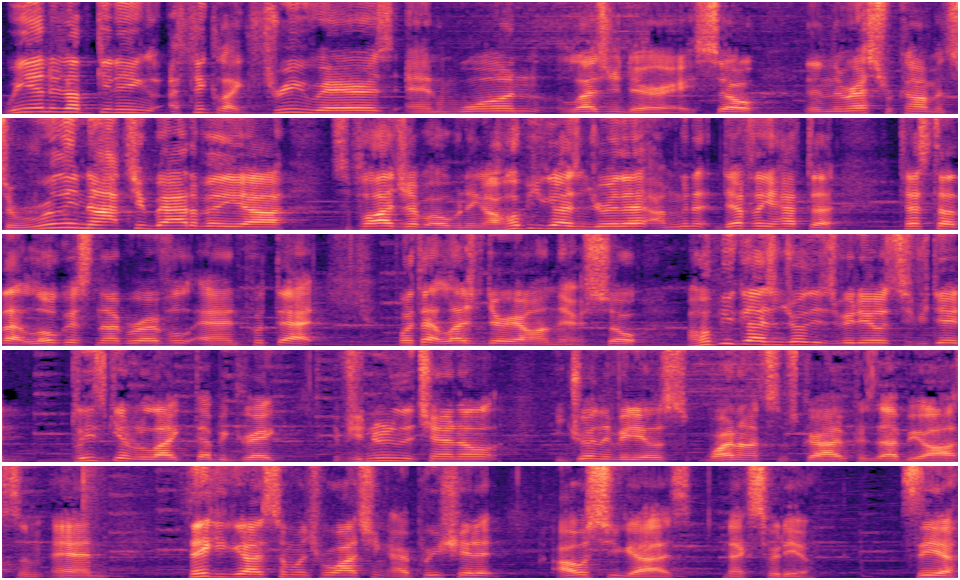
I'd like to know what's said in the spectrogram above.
we ended up getting, I think, like three rares and one legendary. So then the rest were common. So really not too bad of a uh, supply drop opening. I hope you guys enjoy that. I'm gonna definitely have to test out that Locust sniper rifle and put that put that legendary on there. So I hope you guys enjoy these videos. If you did, please give it a like. That'd be great. If you're new to the channel, you enjoy the videos, why not subscribe? Because that'd be awesome. And Thank you guys so much for watching. I appreciate it. I will see you guys next video. See ya.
